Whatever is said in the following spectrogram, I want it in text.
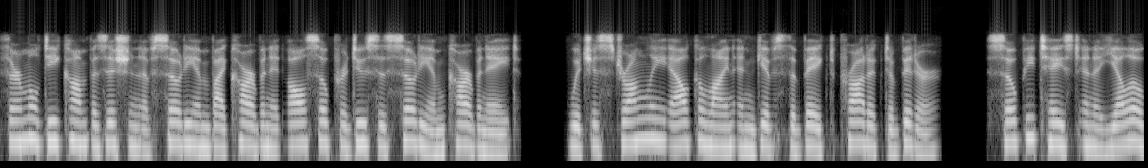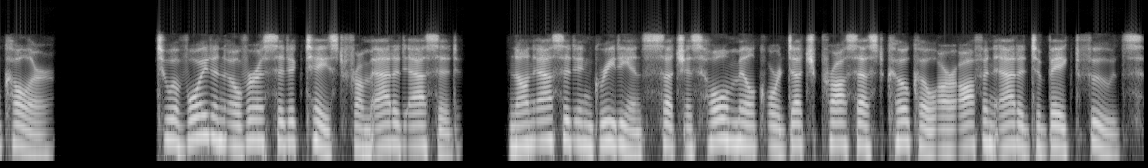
thermal decomposition of sodium bicarbonate also produces sodium carbonate, which is strongly alkaline and gives the baked product a bitter, soapy taste and a yellow color. To avoid an overacidic taste from added acid, non-acid ingredients such as whole milk or Dutch processed cocoa are often added to baked foods.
